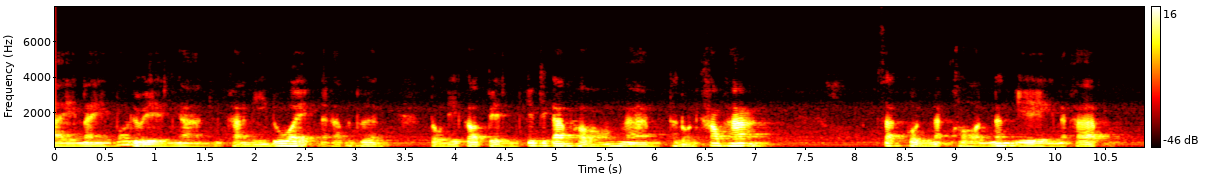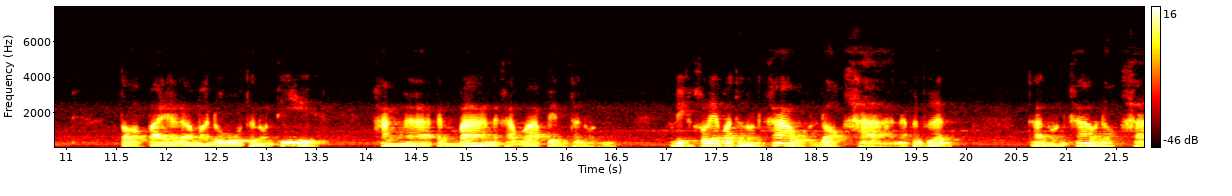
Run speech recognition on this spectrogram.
ายในบริเวณงานครั้งนี้ด้วยนะครับเพื่อนๆ ตรงนี้ก็เป็นกิจกรรมของงานถนนเข้าห้างสกลนครนั่นเองนะครับ ต่อไปเรามาดูถนนที่พังงากันบ้างนะครับ ว่าเป็นถนนอันนี้เขาเรียกว่าถนนข้าวดอกขานะเพื่อนๆ ถนนข้าวดอกขา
